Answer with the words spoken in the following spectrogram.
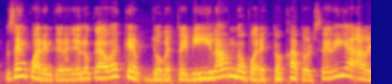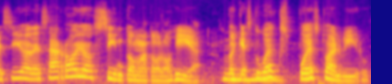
Entonces, en cuarentena yo lo que hago es que yo me estoy vigilando por estos 14 días a ver si yo desarrollo sintomatología, porque estuve expuesto al virus.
